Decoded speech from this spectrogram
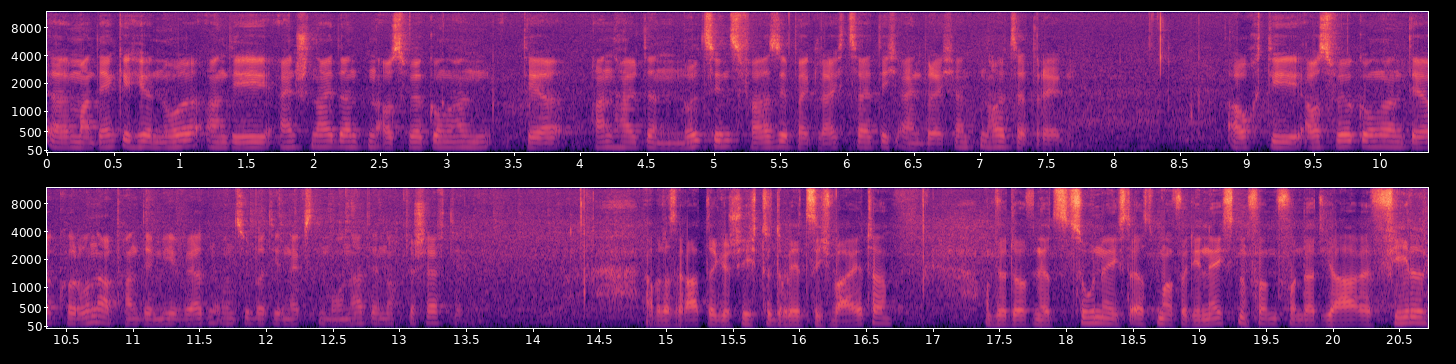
Äh, man denke hier nur an die einschneidenden Auswirkungen der anhaltenden Nullzinsphase bei gleichzeitig einbrechenden Holzerträgen. Auch die Auswirkungen der Corona-Pandemie werden uns über die nächsten Monate noch beschäftigen. Aber das Rad der Geschichte dreht sich weiter. Und wir dürfen jetzt zunächst erstmal für die nächsten 500 Jahre viel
